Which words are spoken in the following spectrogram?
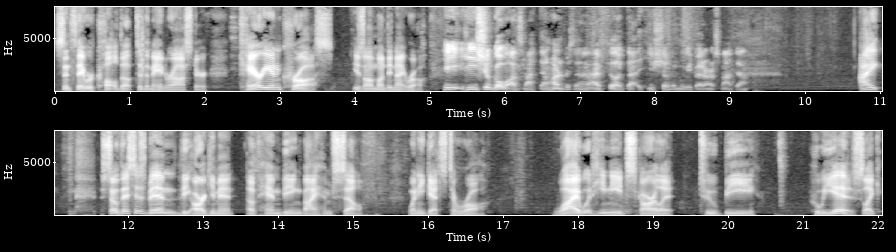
since they were called up to the main roster. Karrion Kross is on Monday Night Raw. He he should go on SmackDown, hundred percent. I feel like that he should have been way better on SmackDown. I so this has been the argument of him being by himself when he gets to Raw. Why would he need Scarlett to be who he is? Like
